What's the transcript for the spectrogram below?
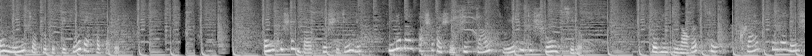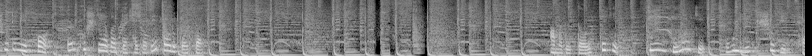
ও মিনি চক্রবর্তীকেও দেখা যাবে। অঙ্কুশের ব্যস্ত শিডিউলে সিনেমার পাশাপাশি একটি ডান্স রিয়েলিটি শো ছিল। সেভেন্টিন অগস্টে গ্র্যান্ড ফিনালের শুটিংয়ের পর অঙ্কুশকে আবার দেখা যাবে বড় পর্দায়। আমাদের তরফ থেকে টিম ভিলেনকে অনেক শুভেচ্ছা।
